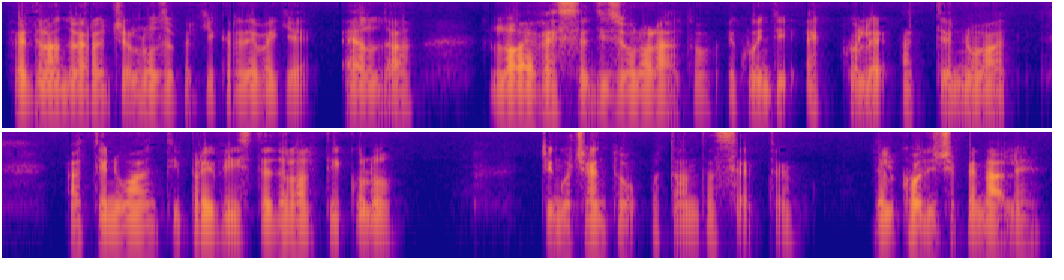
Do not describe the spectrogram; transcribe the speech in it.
Ferdinando era geloso perché credeva che Elda lo avesse disonorato e quindi ecco le attenua- attenuanti previste dall'articolo 587 del codice penale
